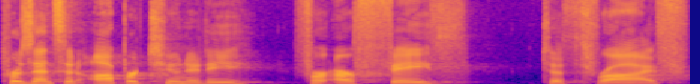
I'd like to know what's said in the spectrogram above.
presents an opportunity for our faith to thrive.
